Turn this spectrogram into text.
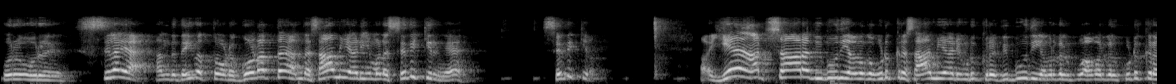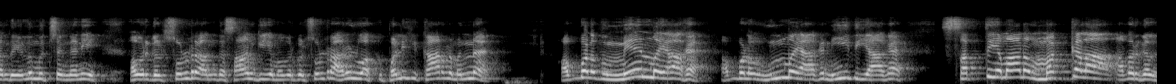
ஒரு ஒரு சிலைய அந்த தெய்வத்தோட குணத்தை அந்த சாமி அடிமலை செதுக்கிருங்க. செதுக்கிறோம். ஏன் ஆச்சார விபூதி அவங்க கொடுக்குற சாமியாடி கொடுக்குற விபூதி அவர்கள் அவர்கள் கொடுக்குற அந்த எலுமிச்சங்கனி அவர்கள் சொல்ற அந்த சாங்கியம் அவர்கள் சொல்ற அருள்வாக்கு பழிக்கு காரணம் என்ன? அவ்வளவு மேன்மையாக அவ்வளவு உண்மையாக நீதியாக சத்தியமான மக்களா அவர்கள்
